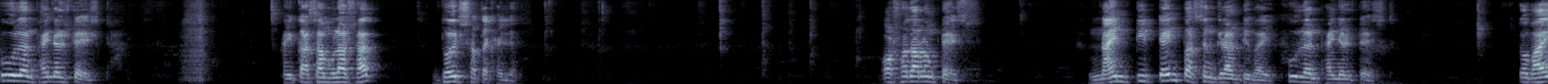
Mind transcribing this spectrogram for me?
ফুল অ্যান্ড ফাইনাল টেস্ট। এই কাঁচা মূলা শাক দইয়ের সাথে খাইলে। অসাধারণ taste. Ninety ten percent guarantee ভাই, ফুল অ্যান্ড ফাইনাল টেস্ট। তো ভাই,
